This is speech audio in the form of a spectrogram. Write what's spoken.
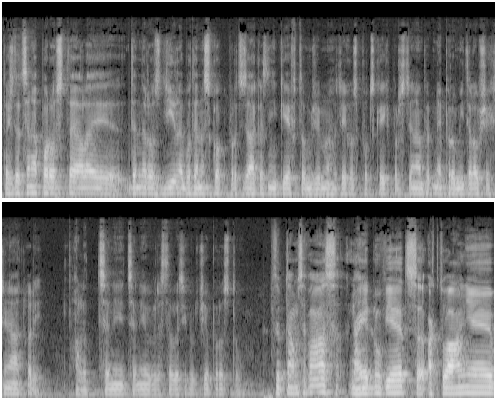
Takže ta cena poroste, ale ten rozdíl nebo ten skok pro ty zákazníky je v tom, že mnoho těch hospodských prostě nepromítalo všechny náklady. Ale ceny, ceny v restauracích určitě porostou. Zeptám se vás na jednu věc. Aktuálně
